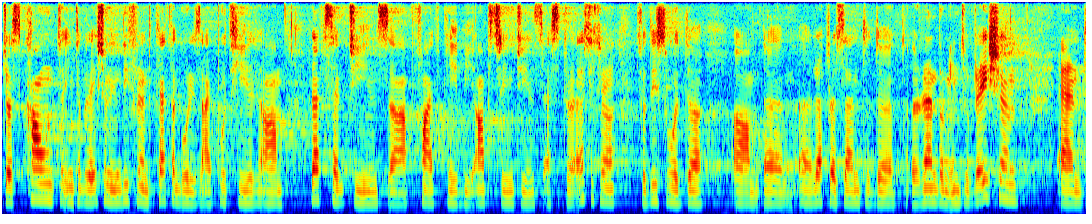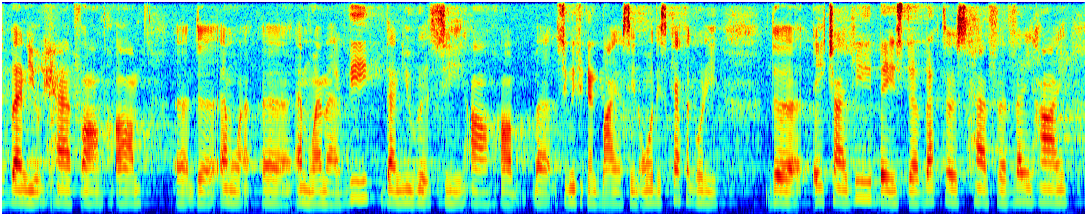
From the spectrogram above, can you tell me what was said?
just count integration in different categories. I put here um, genes, uh, 5 kb upstream genes, etc., etc. So this would uh, um, uh, uh represent the random integration. And when you have uh, um, uh, the MOMRV, then you will see a significant bias in all this category. The HIV-based vectors have a very high uh,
